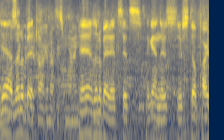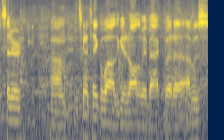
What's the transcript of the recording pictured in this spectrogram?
to? Yeah, a little like bit. were talking about this morning. Yeah, a little bit. It's it's again. There's there's still parts that are. Um, it's going to take a while to get it all the way back, but uh, I was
